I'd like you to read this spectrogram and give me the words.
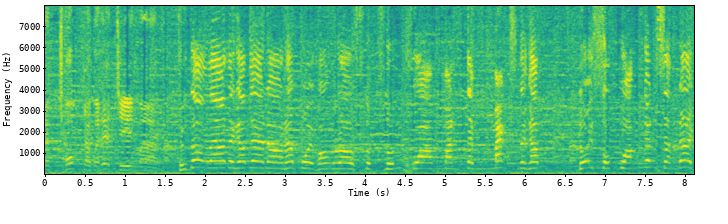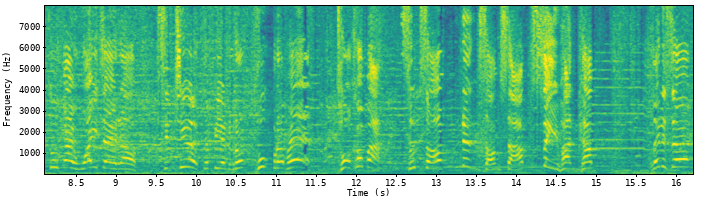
นักชกจากประเทศจีนมา ถูกต้องแล้วนะครับแน่นอนครับมวยของเราสนับสนุนความมันเต็มแม็กซ์นะครับ โดยสมหวังเงินสั่งได้กู้ง่ายไว้ใจเรา สินเชื่อทะเบียนรถทุกประเภท โทรเข้ามา 02 123 4000 ครับ Ladies and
